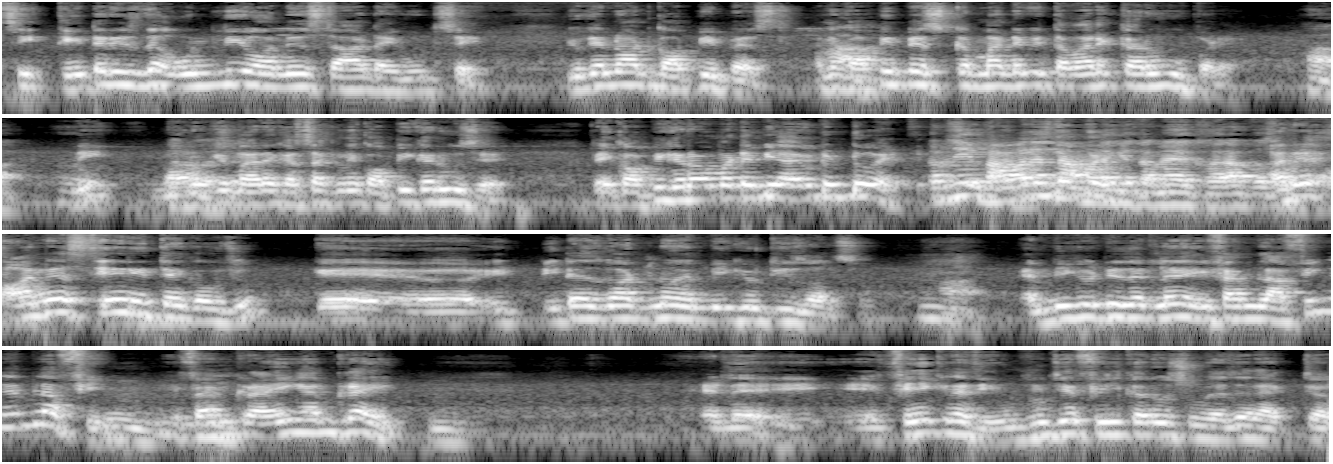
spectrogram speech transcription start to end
see theatre is the only honest art I would say you can not copy paste અને કોપી પેસ્ટ માટે બી તમારે કરવું પડે. હા. નહીં? કે મારે કશાકને કોપી કરવું છે એ કોપી કરવા માટે be I to do it તમને એ power જ ના મળે કે તમે ખરાબ વસ્તુ અને કરો. ઓનેસ્ટ એ રીતે કહું છું કે it has got no ambiguities also હા. એમ્બિગ્યુટીઝ એટલે if I am laughing I am laughing hmm. If I am crying I am crying એટલે એ ફેક નથી હું જે ફીલ કરું છું એઝ એન એક્ટર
